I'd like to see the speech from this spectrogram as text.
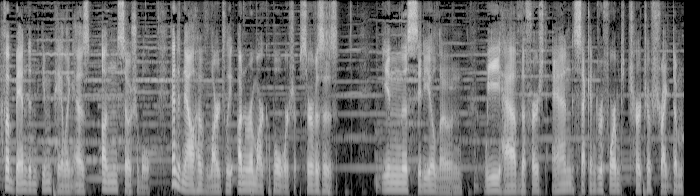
have abandoned impaling as unsociable, and now have largely unremarkable worship services. In the city alone, we have the first and second Reformed Church of Shrikedom,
